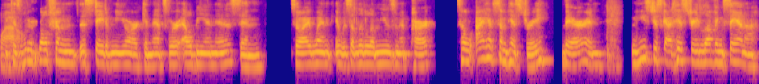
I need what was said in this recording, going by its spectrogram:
Wow. because we're both from the state of New York, and that's where Albion is. And so I went, it was a little amusement park. So I have some history there, and, and he's just got history loving Santa.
